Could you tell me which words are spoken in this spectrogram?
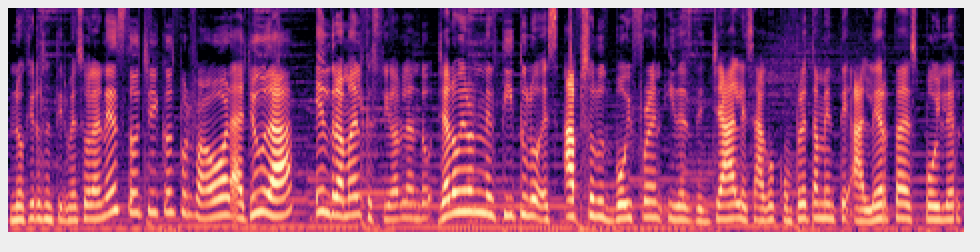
no quiero sentirme sola en esto, chicos, por favor, ayuda. El drama del que estoy hablando, ya lo vieron en el título, es Absolute Boyfriend y desde ya les hago completamente alerta de spoiler.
